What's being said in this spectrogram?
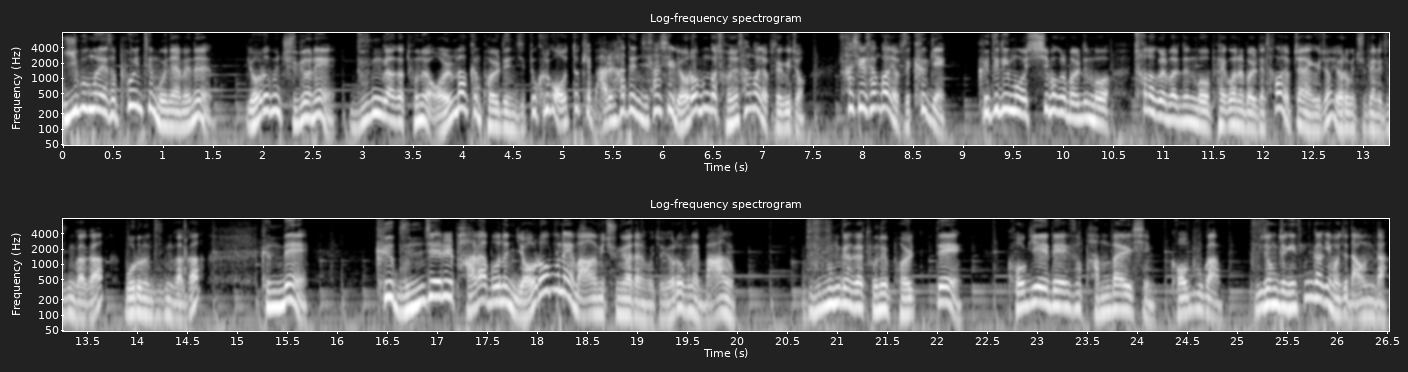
이 부분에서 포인트는 뭐냐면은, 여러분 주변에 누군가가 돈을 얼마큼 벌든지 또 그리고 어떻게 말을 하든지 사실 여러분과 전혀 상관이 없어요. 그죠? 사실 상관이 없어요. 크게. 그들이 뭐 10억을 벌든 뭐 1000억을 벌든 뭐 100원을 벌든 상관이 없잖아요. 그죠? 여러분 주변에 누군가가 모르는 누군가가. 근데 그 문제를 바라보는 여러분의 마음이 중요하다는 거죠. 여러분의 마음. 누군가가 돈을 벌 때 거기에 대해서 반발심, 거부감, 부정적인 생각이 먼저 나온다.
